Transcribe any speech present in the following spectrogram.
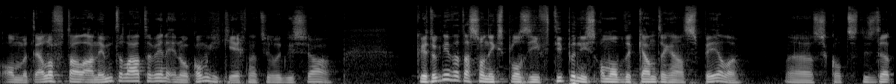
om het elftal aan hem te laten winnen. En ook omgekeerd natuurlijk. Dus ja, ik weet ook niet dat dat zo'n explosief type is om op de kant te gaan spelen, uh, Scott. Dus dat,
